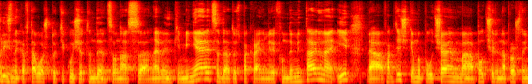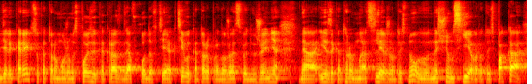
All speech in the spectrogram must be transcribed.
признаков того, что текущая тенденция у нас на рынке меняется, да, то есть по крайней мере фундаментально, и фактически мы получаем, получили на прошлой неделе коррекцию, которую можем использовать как раз для входа в те активы, которые продолжают свое движение и за которыми мы отслеживаем. То есть, ну, начнем с евро. То есть пока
